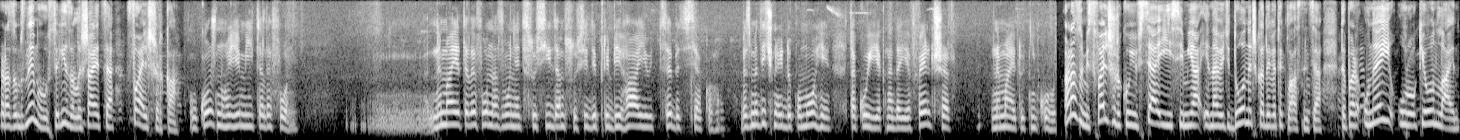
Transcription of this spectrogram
Разом з ними у селі залишається фельдшерка. У кожного є мій телефон. Немає телефона, дзвонять сусідам, сусіди прибігають. Це без всякого. Без медичної допомоги, такої, як надає фельдшер, немає тут нікого. А разом із фельдшеркою вся її сім'я і навіть донечка дев'ятикласниця. Тепер у неї уроки онлайн.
